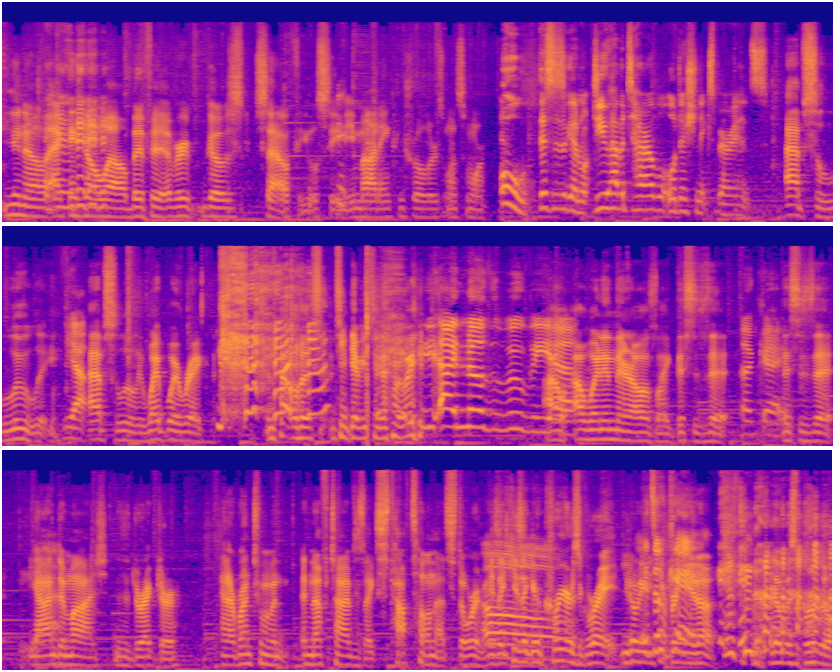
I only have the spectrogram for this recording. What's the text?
You know, acting's going well, but if it ever goes south, you will see me modding controllers once more. Oh, this is a good one. Do you have a terrible audition experience? Absolutely. Yeah. Absolutely. White Boy Rick. And that was. Have you seen that movie? Yeah, I know the movie. I, Yeah. I went in there. I was like, "This is it. okay. This is it." Yann Demange is the director, and I run to him enough times. He's like, "Stop telling that story." He's like, "He's like, your Oh. career is oh. great. You don't need It's to keep bringing it up." but it was brutal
